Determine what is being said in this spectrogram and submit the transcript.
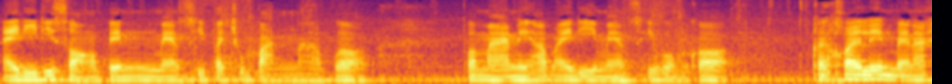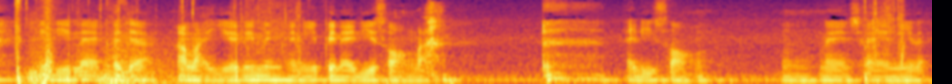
ไอดีที่ 2 เป็นแมนซีปัจจุบันนะครับ ก็ประมาณนี้ครับไอดีแมนซีผมก็ค่อยๆเล่นไปนะไอดีแรกก็จะอะไรเยอะนิดนึง อันนี้เป็นไอดีสองละไอดีสองอืมแน่ใช่อันนี้แหละ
